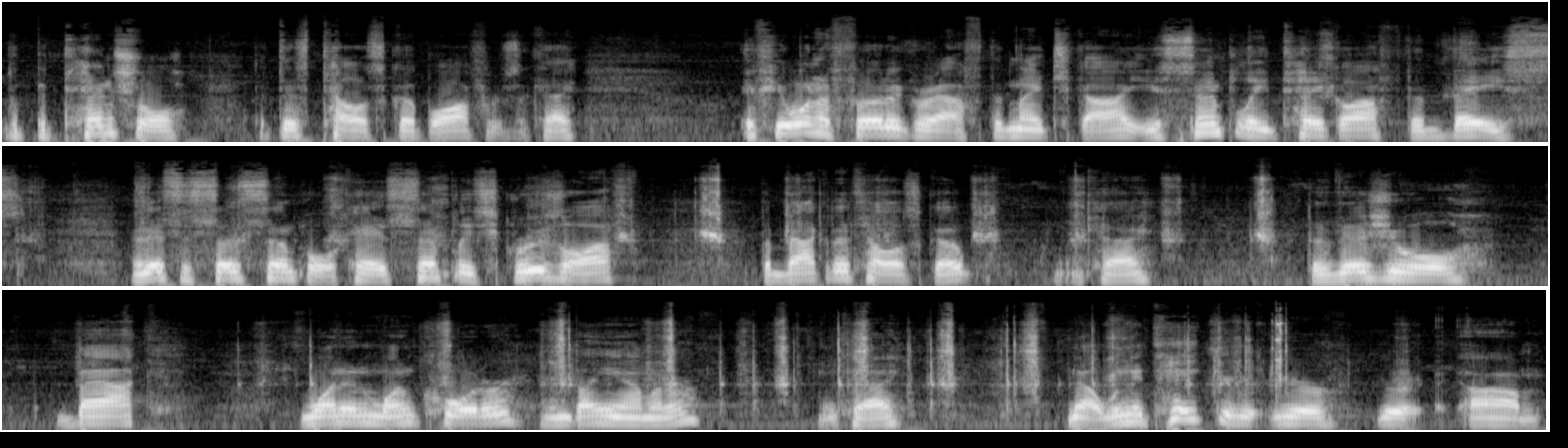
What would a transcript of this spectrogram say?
the potential that this telescope offers, okay? If you want to photograph the night sky, you simply take off the base. And this is so simple, okay? It simply screws off the back of the telescope, okay? The visual back, one and one quarter in diameter, okay? Now, when you take your your your um,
